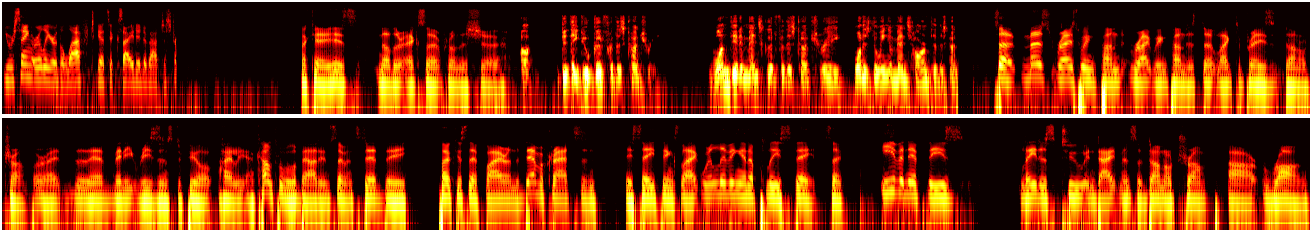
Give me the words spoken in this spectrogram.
You were saying earlier the left gets excited about destruction. Okay, here's another excerpt from the show. Uh, do they do good for this country? One did immense good for this country. One is doing immense harm to this country. So most right wing pund- pundits don't like to praise Donald Trump. All right, they have many reasons to feel highly uncomfortable about him. So instead, they focus their fire on the Democrats and they say things like, "We're living in a police state." So even if these latest two indictments of Donald Trump are wrong,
